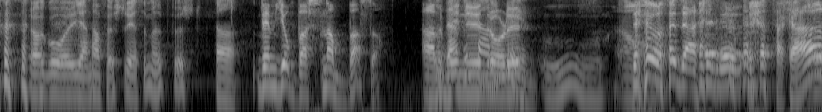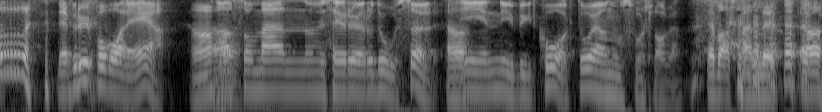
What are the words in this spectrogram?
Jag går gärna först, reser mig upp först. ja. Vem jobbar snabbast då? Där Albin, nu drar du. Där- Tackar! Det beror ju på vad det är. Ja. Alltså men om vi säger rör och doser. Ja. I en nybyggd kåk, då är jag nog svårslagen. Det bara smäller. Ja.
